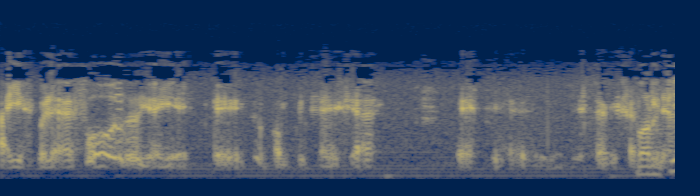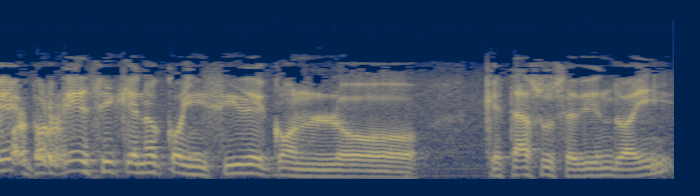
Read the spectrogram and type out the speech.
Hay escuelas de fútbol y hay este, competencias este, que ¿Por, qué, por, ¿Por qué decir que no coincide con lo que está sucediendo ahí?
